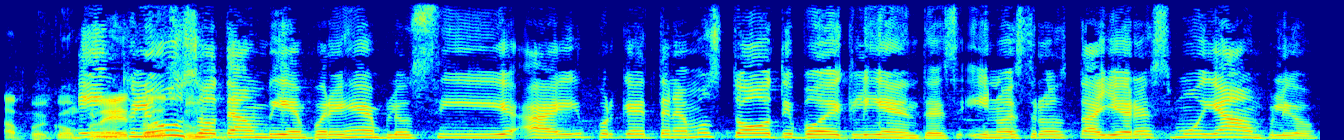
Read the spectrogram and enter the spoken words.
Ah, pues completo. Incluso asunto. también, por ejemplo, si hay, porque tenemos todo tipo de clientes y nuestro taller es muy amplio.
